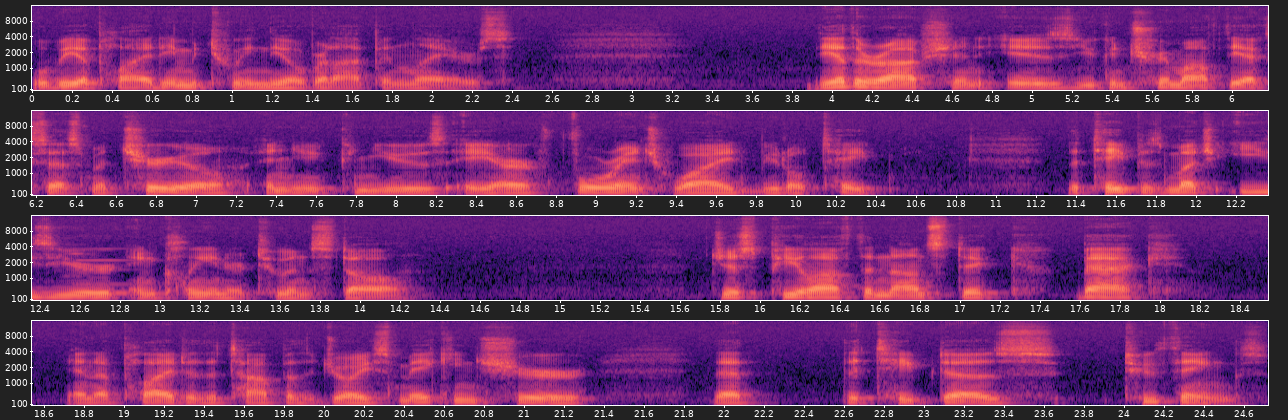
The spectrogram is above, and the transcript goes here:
will be applied in between the overlapping layers. The other option is you can trim off the excess material and you can use a 4 inch wide butyl tape. The tape is much easier and cleaner to install. Just peel off the nonstick back and apply to the top of the joist, making sure that the tape does two things.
